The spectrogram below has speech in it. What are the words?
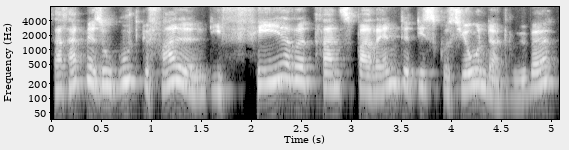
Das hat mir so gut gefallen, die faire, transparente Diskussion darüber.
